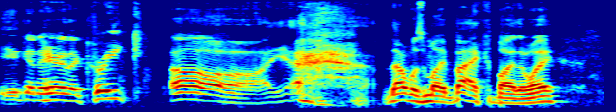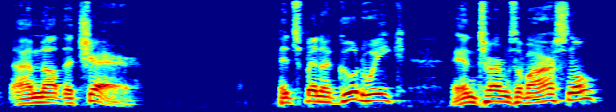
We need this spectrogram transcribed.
You can hear the creak. Oh, yeah. That was my back, by the way, and not the chair. It's been a good week in terms of Arsenal,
